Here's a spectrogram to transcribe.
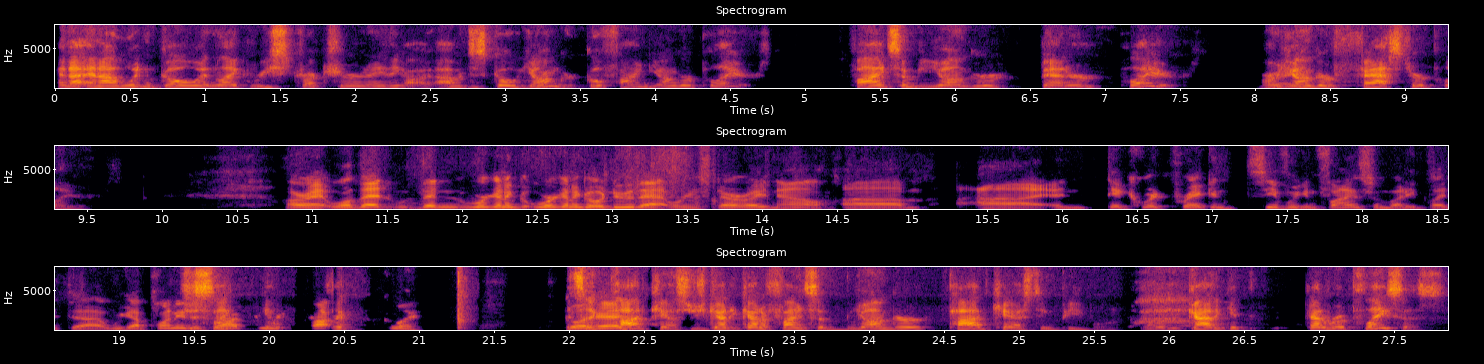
And I and I wouldn't go and like restructure or anything. I, I would just go younger. Go find younger players. Find some younger, better players, or right. younger, faster players. All right. Well, that then we're gonna we're gonna go do that. We're gonna start right now. Um, uh, and take a quick break and see if we can find somebody. But uh, we got plenty Just to like, talk. You know, talk. Like, go. It's go like podcasters. You got to got to find some younger podcasting people. You know, we got to get got to replace us.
